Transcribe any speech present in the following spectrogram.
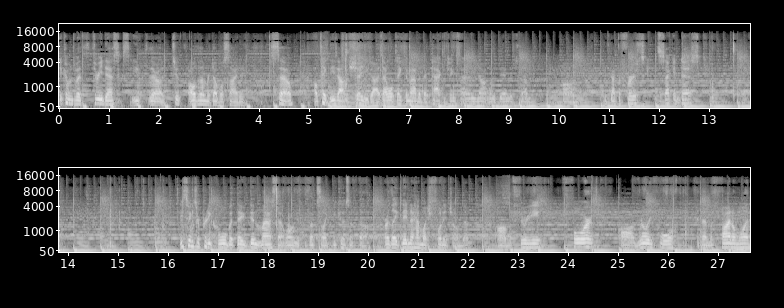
it comes with three discs. You, there are two, all of them are double-sided. So, I'll take these out and show you guys. I won't take them out of their packaging, so I do not want to damage them. Um, got the first and second disc. These things are pretty cool, but they didn't last that long, it looks like, because of the, or like, they didn't have much footage on them. Um, three, four, uh, really cool. And then the final one,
